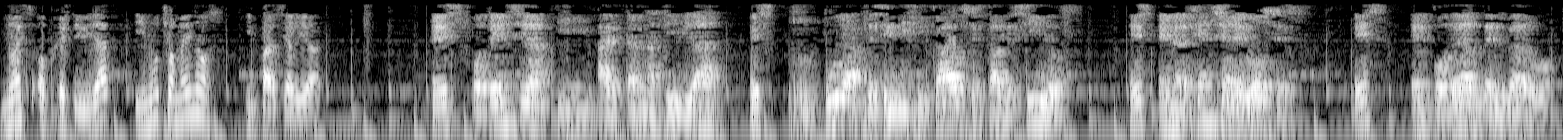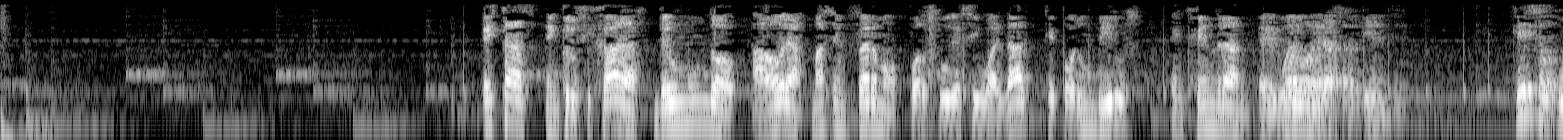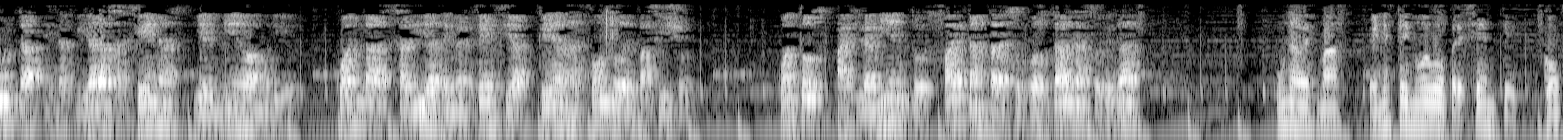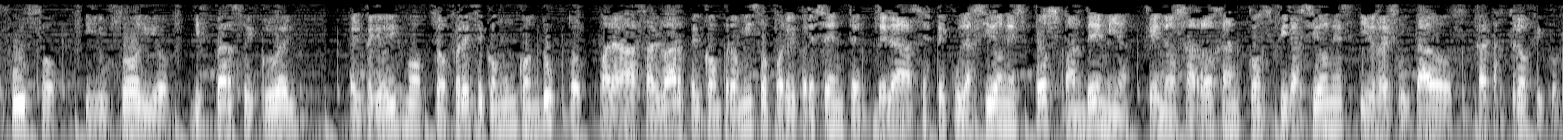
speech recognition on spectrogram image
no es objetividad y mucho menos imparcialidad. Es potencia y alternatividad, es ruptura de significados establecidos, es emergencia de voces, es el poder del verbo. Estas encrucijadas de un mundo ahora más enfermo por su desigualdad que por un virus engendran el huevo de la serpiente. ¿Qué se oculta en las miradas ajenas y el miedo a morir? ¿Cuántas salidas de emergencia quedan al fondo del pasillo? ¿Cuántos aislamientos faltan para soportar la soledad? Una vez más, en este nuevo presente, confuso, ilusorio, disperso y cruel, el periodismo se ofrece como un conducto para salvar el compromiso por el presente de las especulaciones post pandemia que nos arrojan conspiraciones y resultados catastróficos.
